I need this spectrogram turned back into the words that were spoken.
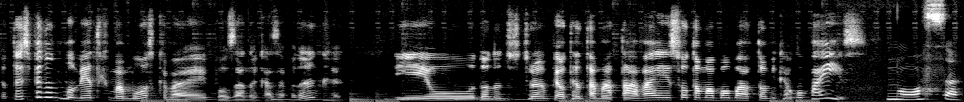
Eu tô esperando o um momento que uma mosca vai pousar na Casa Branca e o Donald Trump, ao tentar matar, vai soltar uma bomba atômica em algum país. Nossa!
